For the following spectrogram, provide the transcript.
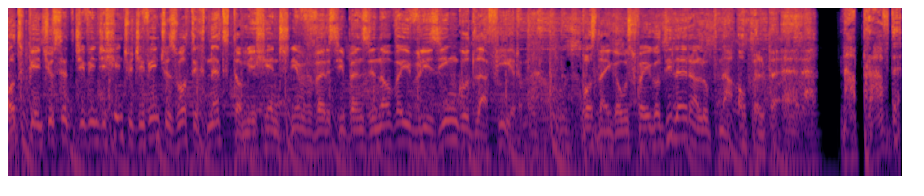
Od 599 zł netto miesięcznie w wersji benzynowej w leasingu dla firm. Poznaj go u swojego dealera lub na opel.pl. Naprawdę?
